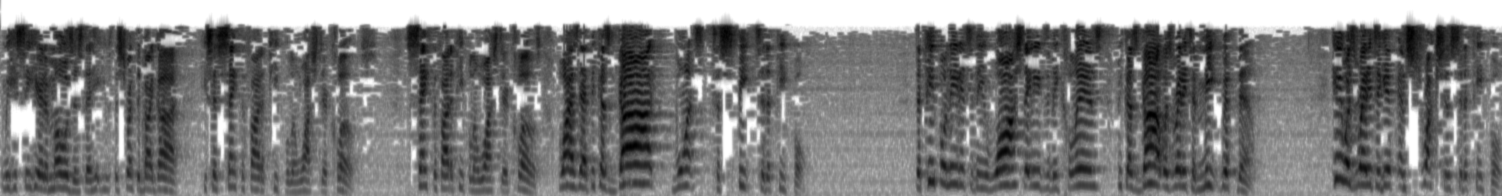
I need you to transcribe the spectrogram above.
And We see here to Moses that he was instructed by God. He says, sanctify the people and wash their clothes. Sanctify the people and wash their clothes. Why is that? Because God wants to speak to the people. The people needed to be washed, they needed to be cleansed because God was ready to meet with them. He was ready to give instructions to the people,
